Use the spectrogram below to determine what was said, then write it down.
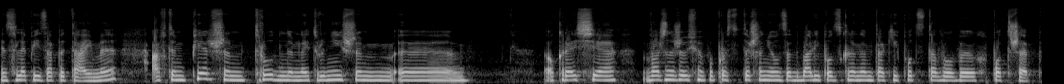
więc lepiej zapytajmy. A w tym pierwszym trudnym, najtrudniejszym y, okresie ważne, żebyśmy po prostu też o nią zadbali pod względem takich podstawowych potrzeb.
